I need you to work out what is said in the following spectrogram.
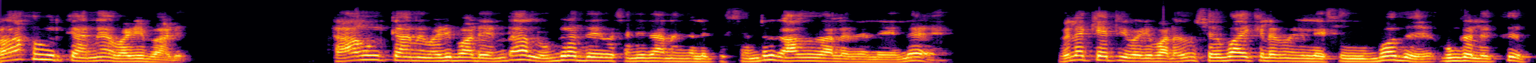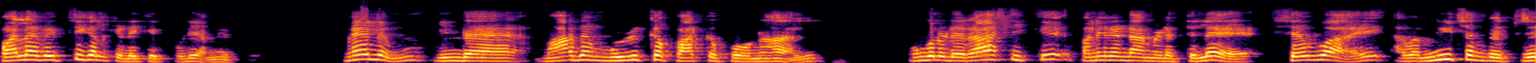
ராகுவிற்கான வழிபாடு. ராகுவிற்கான வழிபாடு என்றால் உக்ரதேவ சன்னிதானங்களுக்கு சென்று ராகுகால வேலையில விளக்கேற்றி வழிபாடதும் செவ்வாய்க்கிழமைகளை செய்யும் போது உங்களுக்கு பல வெற்றிகள் கிடைக்கக்கூடிய அமைப்பு. மேலும் இந்த மாதம் முழுக்க பார்க்க போனால் உங்களுடைய ராசிக்கு பன்னிரெண்டாம் இடத்துல செவ்வாய் அவர் நீச்சம் பெற்று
